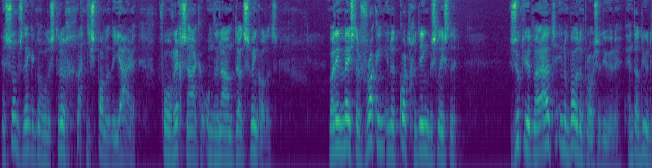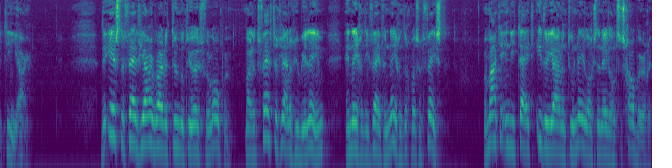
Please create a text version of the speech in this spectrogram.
En soms denk ik nog wel eens terug aan die spannende jaren vol rechtszaken om de naam Dutch Swing waarin meester Wracking in het kort geding besliste: zoekt u het maar uit in een bodemprocedure, en dat duurde tien jaar. De eerste vijf jaar waren tumultueus verlopen, maar het 50-jarig jubileum in 1995 was een feest. We maakten in die tijd ieder jaar een tournee langs de Nederlandse schouwburgen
